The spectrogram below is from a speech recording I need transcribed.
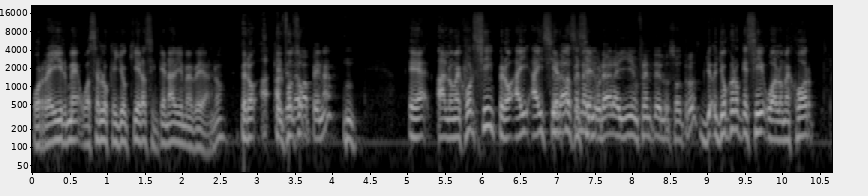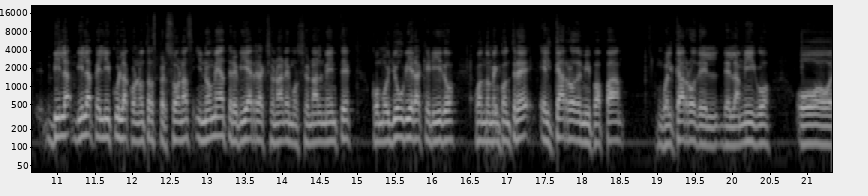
o reírme o hacer lo que yo quiera sin que nadie me vea, ¿no? Pero, a- ¿Que te Alfonso, daba pena? eh, a lo mejor sí, pero hay, hay ¿Te daba ciertas pena escenas. llorar allí enfrente de los otros? Yo, yo creo que sí, o a lo mejor vi la, vi la película con otras personas y no me atreví a reaccionar emocionalmente como yo hubiera querido cuando me encontré el carro de mi papá o el carro del, del amigo o,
